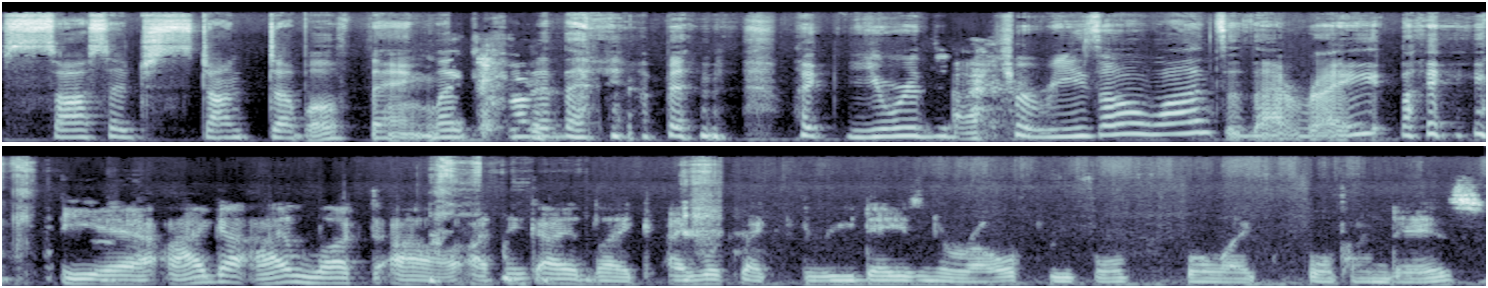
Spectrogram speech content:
sausage stunt double thing? Like, how did that happen? Like, you were the chorizo once, is that right? Like, Yeah, I got I lucked out. I think I had like I worked like three days in a row, three full full like full time days.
